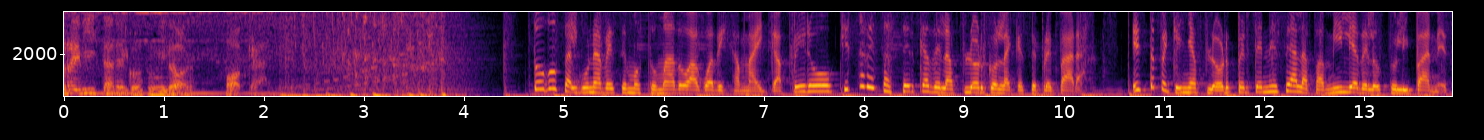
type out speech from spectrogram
Revista del Consumidor, podcast. Todos alguna vez hemos tomado agua de Jamaica, pero ¿qué sabes acerca de la flor con la que se prepara? Esta pequeña flor pertenece a la familia de los tulipanes.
